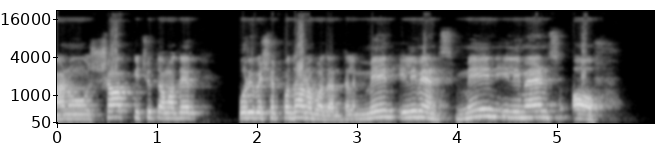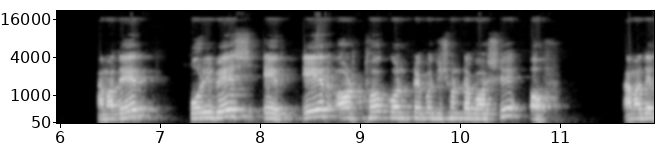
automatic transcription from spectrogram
মানুষ সব কিছু তো আমাদের পরিবেশের প্রধান উপাদান। তাহলে main elements main elements of আমাদের পরিবেশ এর এর অর্থ কোন প্রেপোজিশনটা বসে? অফ আমাদের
